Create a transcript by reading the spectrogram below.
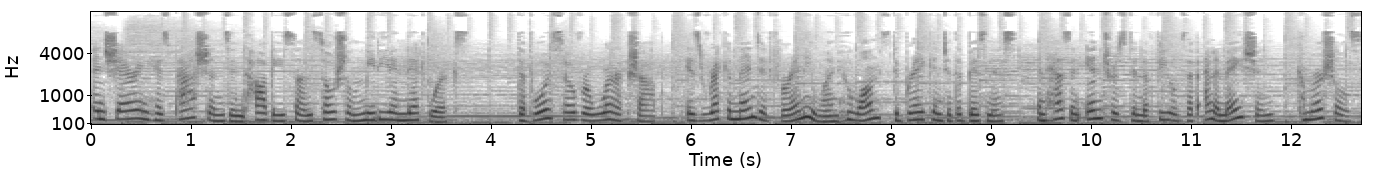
and sharing his passions and hobbies on social media networks. The voiceover workshop is recommended for anyone who wants to break into the business and has an interest in the fields of animation, commercials,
